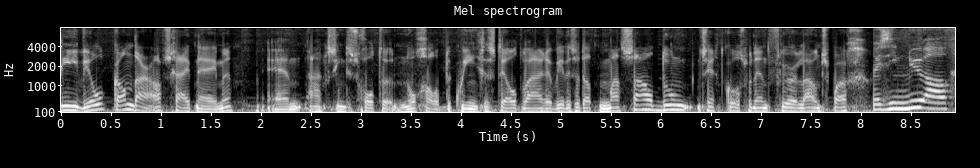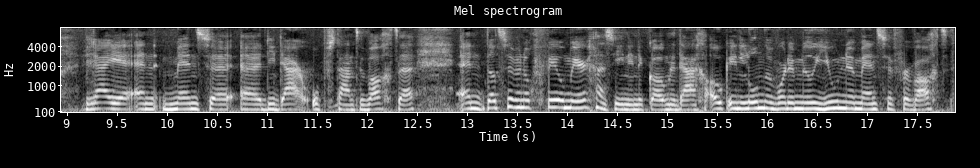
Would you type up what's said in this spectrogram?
die wil, kan daar afscheid nemen. En aangezien de Schotten nogal op de Queen gesteld waren... willen ze dat massaal doen, zegt correspondent Fleur Launsbach. We zien nu al rijen en mensen uh, die daarop staan te wachten. En dat zullen we nog veel meer gaan zien in de komende dagen. Ook in Londen worden miljoenen mensen verwacht...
